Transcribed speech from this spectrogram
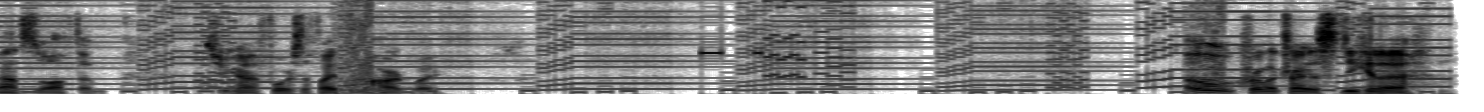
bounces off them. So you're kind of forced to fight them the hard way. Oh, Chroma tried to sneak in a,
